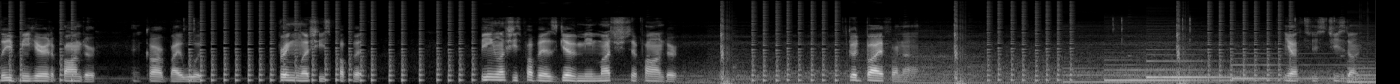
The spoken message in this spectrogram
Leave me here to ponder and carve my wood. Bring Leshy's puppet. Being Leshy's puppet has given me much to ponder. Goodbye for now. Yeah, she's, she's done.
